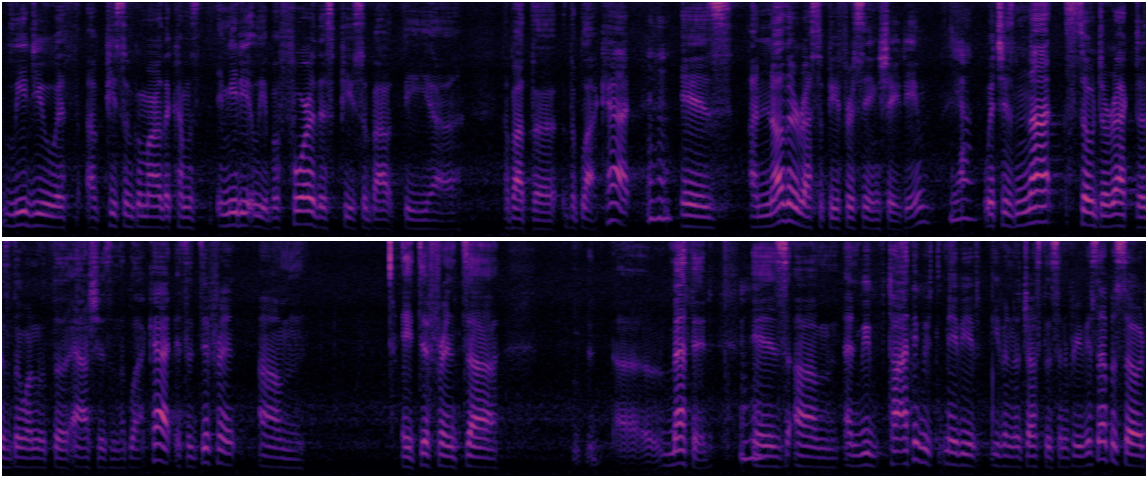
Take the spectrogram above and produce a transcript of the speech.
lead you with a piece of Gemara that comes immediately before this piece about the, uh, about the, the black cat, is another recipe for seeing shady, Yeah. which is not so direct as the one with the ashes and the black cat. It's a different, um, a different uh, uh, method. Is um, and we've ta- I think we've maybe even addressed this in a previous episode.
